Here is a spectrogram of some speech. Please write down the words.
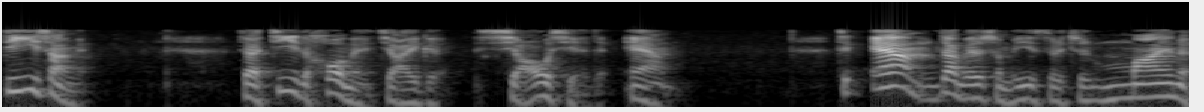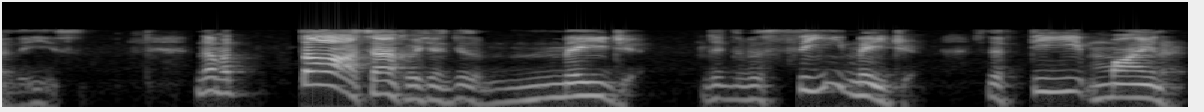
D 上面，在 D 的后面加一个小写的 m，这个 m 代表什么意思呢？就是 minor 的意思。那么大三和弦就是 major，这这个 C major 是 D minor。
